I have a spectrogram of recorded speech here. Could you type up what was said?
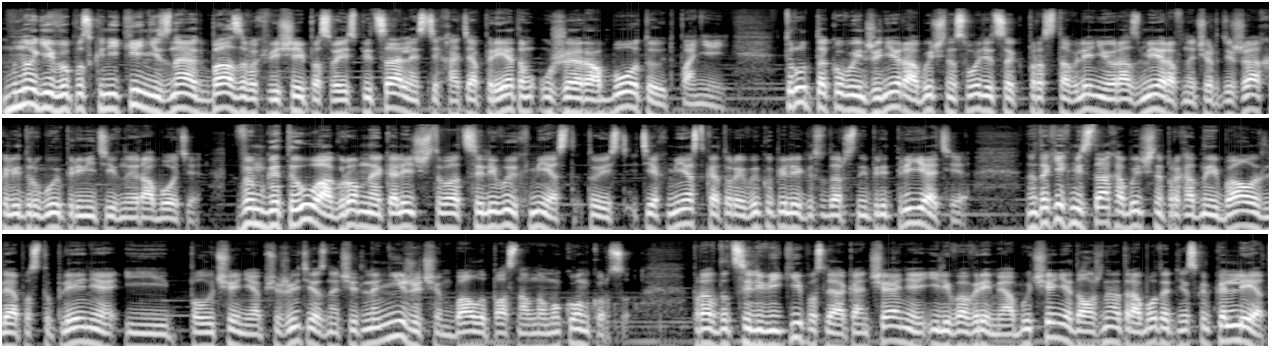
Многие выпускники не знают базовых вещей по своей специальности, хотя при этом уже работают по ней. Труд такого инженера обычно сводится к проставлению размеров на чертежах или другой примитивной работе. В МГТУ огромное количество целевых мест, то есть тех мест, которые выкупили государственные предприятия. На таких местах обычно проходные баллы для поступления и получения общежития значительно ниже, чем баллы по основному конкурсу. Правда, целевики после окончания или во время обучения должны отработать несколько лет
